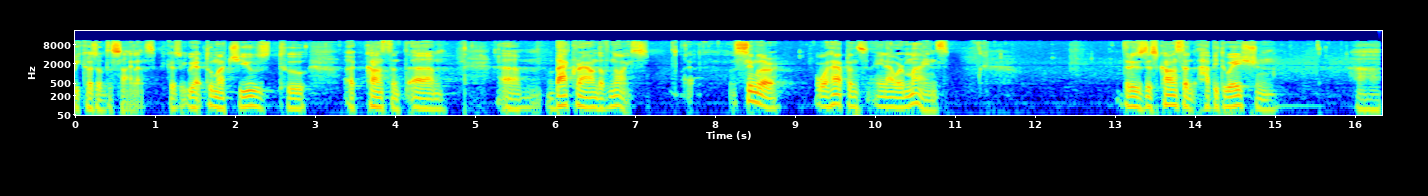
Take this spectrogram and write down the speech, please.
because of the silence, because we are too much used to a constant um, um, background of noise. Similar, what happens in our minds. There is this constant habituation uh,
